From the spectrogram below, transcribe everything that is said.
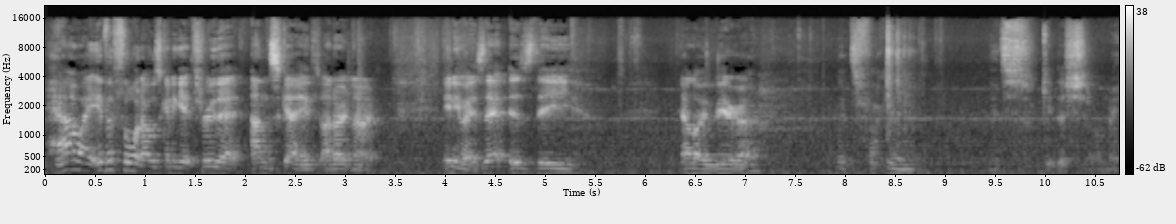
How I ever thought I was going to get through that unscathed, I don't know. Anyways, that is the aloe vera. Let's fucking. Let's get this shit on me.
